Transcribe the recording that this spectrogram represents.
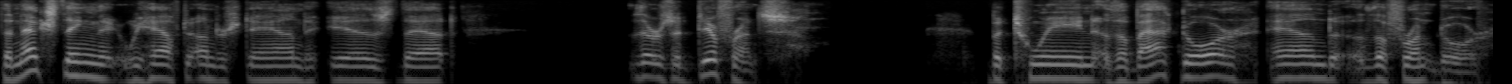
the next thing that we have to understand is that there's a difference between the back door and the front door.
